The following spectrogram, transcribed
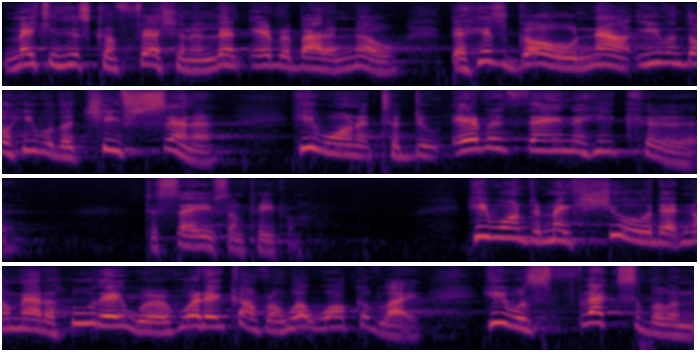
making his confession and letting everybody know that his goal now, even though he was a chief sinner, he wanted to do everything that he could to save some people. He wanted to make sure that no matter who they were, where they come from, what walk of life, he was flexible enough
